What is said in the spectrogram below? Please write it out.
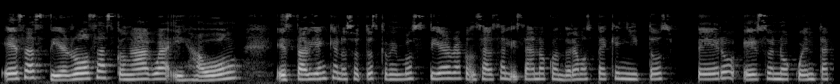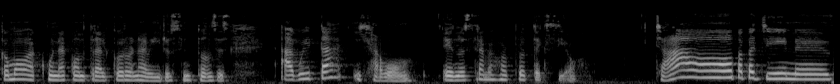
esas tierrosas con agua y jabón. Está bien que nosotros comimos tierra con salsa lisano cuando éramos pequeñitos, pero eso no cuenta como vacuna contra el coronavirus. Entonces, agüita y jabón es nuestra mejor protección. Chao, papayines.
